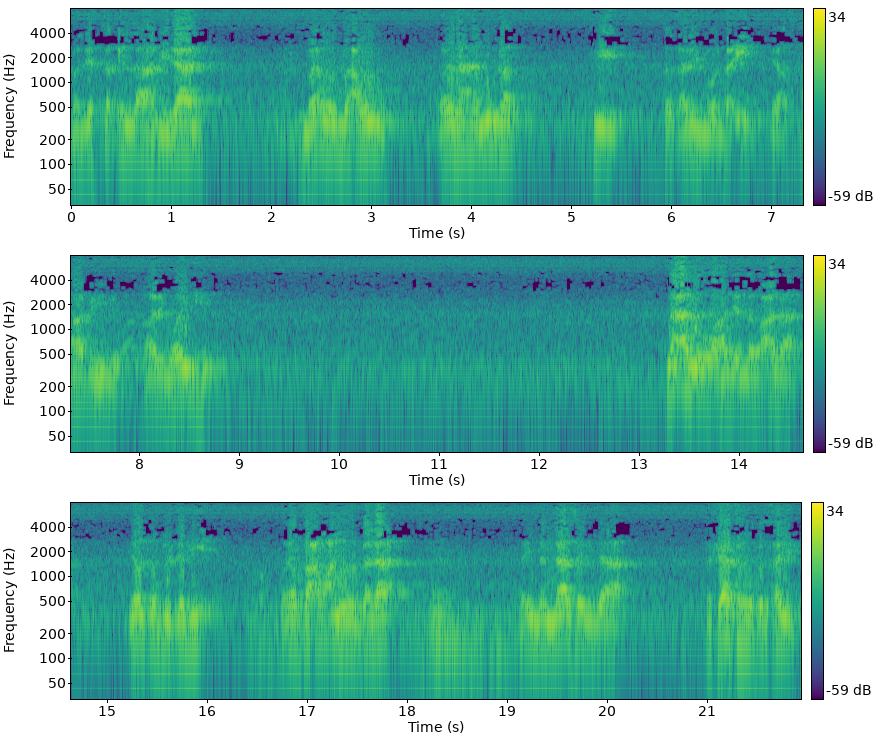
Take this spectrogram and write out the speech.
بل يتقي الله في ذلك ويأمر بالمعروف وينهى عن المنكر في القريب والبعيد في أصحابه وأقارب غيرهم لعل الله جل وعلا يلطف بالجميع ويرفع عنهم البلاء. فإن الناس إذا تكاتفوا في الخير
